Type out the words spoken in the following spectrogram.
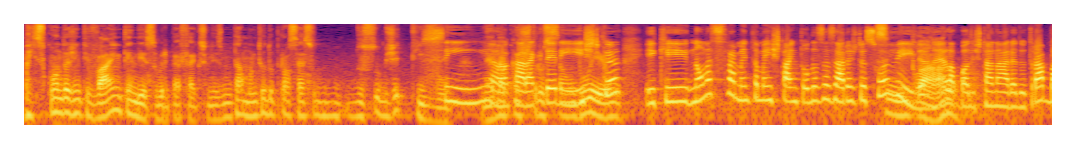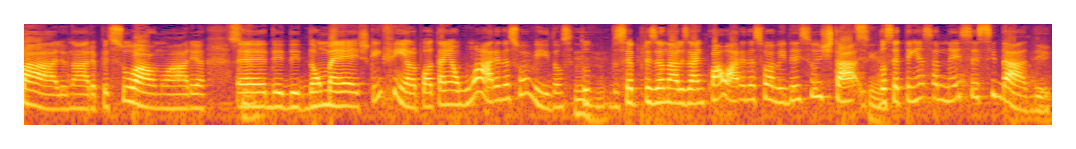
mas quando a gente vai entender sobre perfeccionismo, está muito do processo do subjetivo. Sim, né? é uma característica e que não necessariamente também está em todas as áreas da sua Sim, vida. Né? Claro. Né? Ela pode estar na área do trabalho, na área pessoal, na área é, de, de, doméstica, enfim, ela pode estar em alguma área da sua vida. Então, se tu, uhum. você precisa analisar em qual área da sua vida isso está, Sim. você tem essa necessidade.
